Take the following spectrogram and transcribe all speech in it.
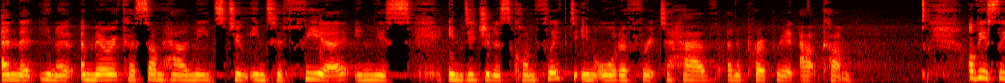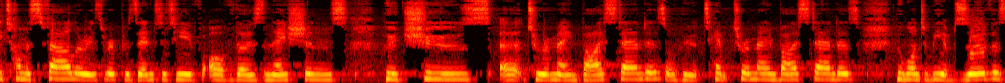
and that you know America somehow needs to interfere in this indigenous conflict in order for it to have an appropriate outcome. Obviously, Thomas Fowler is representative of those nations who choose uh, to remain bystanders or who attempt to remain bystanders, who want to be observers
